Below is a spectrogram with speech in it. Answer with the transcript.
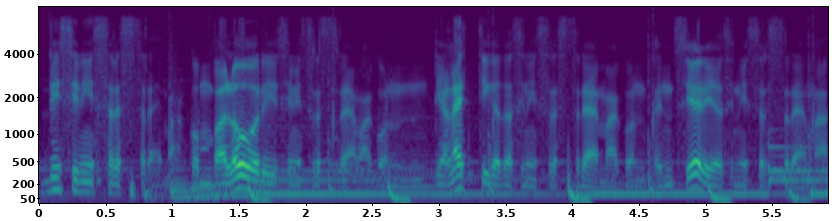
di sinistra estrema, con valori di sinistra estrema, con dialettica da sinistra estrema, con pensieri da sinistra estrema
